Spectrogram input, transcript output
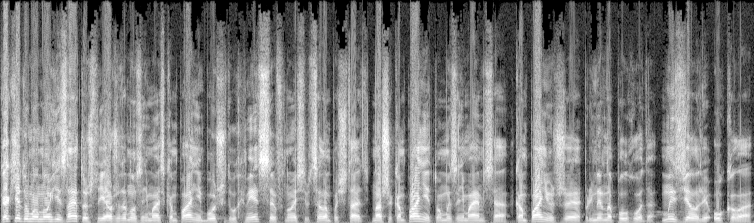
Как я думаю, многие знают то, что я уже давно занимаюсь компанией, больше двух месяцев, но если в целом посчитать наши компании, то мы занимаемся компанией уже примерно полгода. Мы сделали около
